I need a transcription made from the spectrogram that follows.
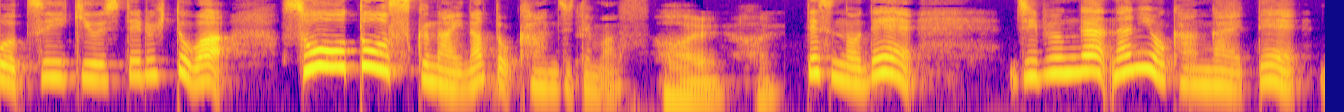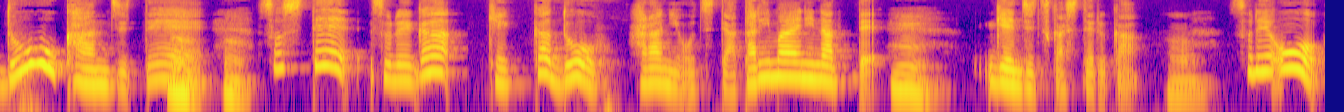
を追求してる人は相当少ないなと感じてます。はい。はい。ですので、自分が何を考えて、どう感じて、うん。そしてそれが結果どう腹に落ちて当たり前になってうん。現実化してるか。うん。それを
